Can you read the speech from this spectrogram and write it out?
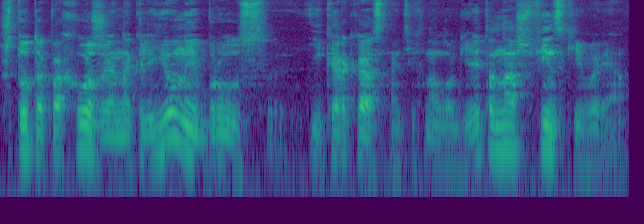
что-то похожее на клееный брус и каркасная технология. Это наш финский вариант.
